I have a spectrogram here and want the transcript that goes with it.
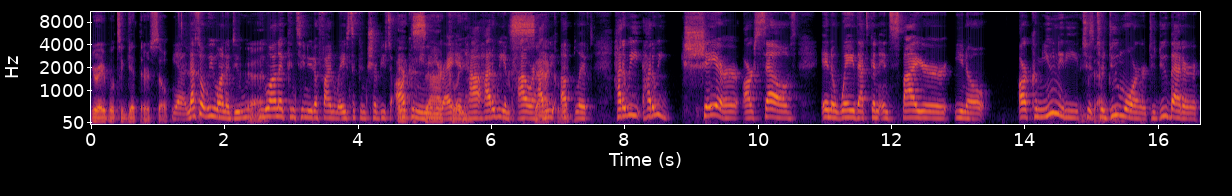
you're able to get there. So Yeah, and that's what we want to do. We- Yeah. We want to continue to find ways to contribute to our community, right? And how how do we empower? How do we Exactly. uplift? How do we how do we share ourselves in a way that's going to inspire, you know, our community to, to do more, to do better,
